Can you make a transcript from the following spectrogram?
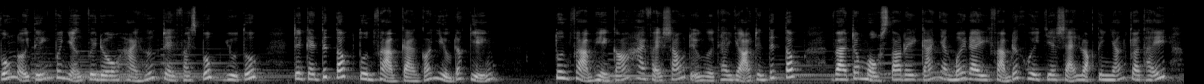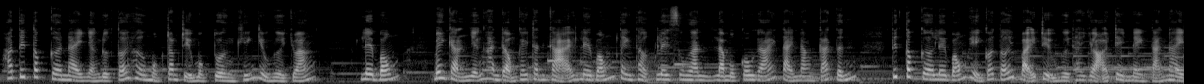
vốn nổi tiếng với những video hài hước trên Facebook, YouTube. Trên kênh TikTok, Tuân Phạm càng có nhiều đất diễn. Tuân Phạm hiện có 2,6 triệu người theo dõi trên TikTok và trong một story cá nhân mới đây, Phạm Đức Huy chia sẻ loạt tin nhắn cho thấy hot TikToker này nhận được tới hơn 100 triệu một tuần khiến nhiều người choáng. Lê Bóng Bên cạnh những hành động gây tranh cãi, Lê Bóng tên thật Lê Xuân Anh là một cô gái tài năng cá tính. TikToker Lê Bóng hiện có tới 7 triệu người theo dõi trên nền tảng này.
